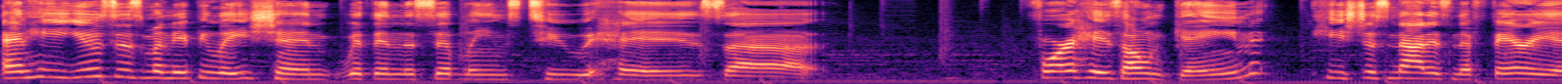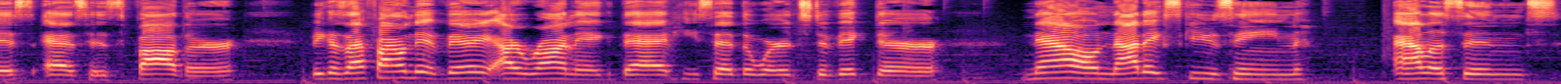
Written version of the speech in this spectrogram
And he uses manipulation within the siblings to his uh, for his own gain. He's just not as nefarious as his father because I found it very ironic that he said the words to Victor, now not excusing Allison's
